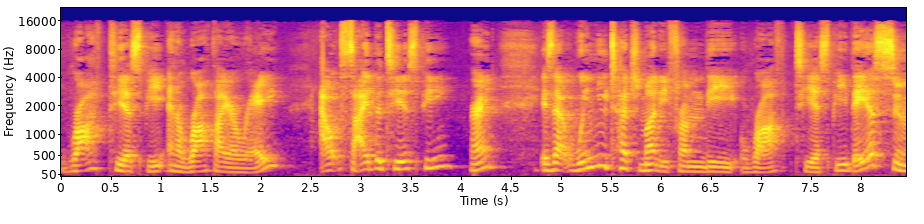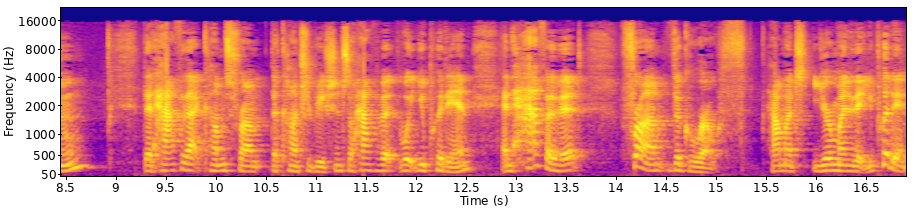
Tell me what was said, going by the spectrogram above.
Roth TSP and a Roth IRA outside the TSP, right, is that when you touch money from the Roth TSP, they assume that half of that comes from the contribution, so half of it what you put in, and half of it from the growth how much your money that you put in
